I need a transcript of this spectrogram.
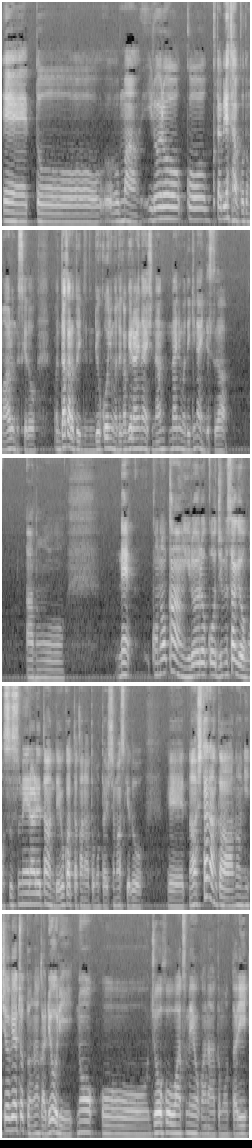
えー、っとまあいろいろこうくたびれたこともあるんですけどだからといって旅行にも出かけられないし何何もできないんですがあのねこの間いろいろこう事務作業も進められたんでよかったかなと思ったりしてますけどえー、明日なんかの日曜日はちょっとなんか料理の情報を集めようかなと思ったり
